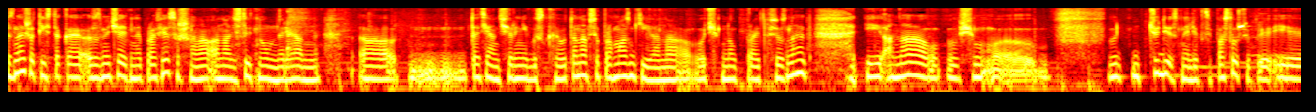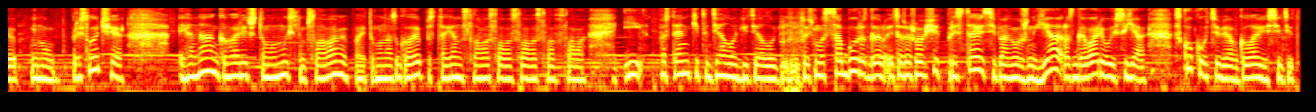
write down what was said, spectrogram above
Ты знаешь, вот есть такая замечательная профессорша, она, она действительно умная, реально, э, Татьяна Черниговская. Вот она все про мозги, она очень много про это все знает. И она, в общем, э, чудесные лекции, послушай, при, и, ну, при случае. И она говорит, что мы мыслим словами, поэтому у нас в голове постоянно слова, слова, слова, слова, слова. И постоянно какие-то диалоги, диалоги. То есть мы с собой разговариваем. Это же вообще представить себя нужно. Я разговариваю с я. Сколько у тебя в голове сидит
